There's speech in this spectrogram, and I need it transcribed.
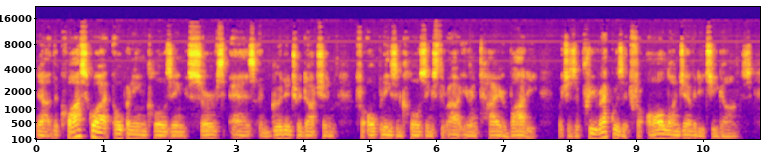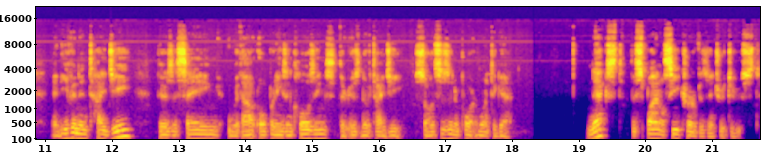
Now, the qua squat opening and closing serves as a good introduction for openings and closings throughout your entire body, which is a prerequisite for all longevity Qigongs. And even in Taiji, there's a saying, without openings and closings, there is no Taiji. So this is an important one to get. Next, the spinal C curve is introduced.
